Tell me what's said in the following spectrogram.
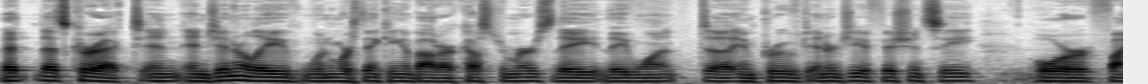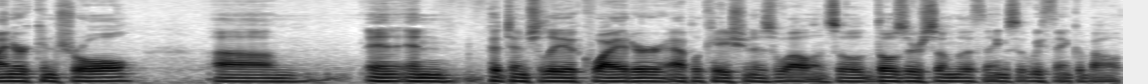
That, that's correct. And, and generally, when we're thinking about our customers, they, they want uh, improved energy efficiency or finer control um, and, and potentially a quieter application as well. And so, those are some of the things that we think about.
